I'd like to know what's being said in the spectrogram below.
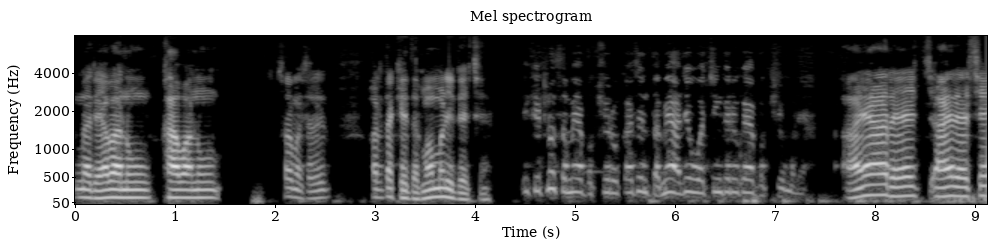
એમને રહેવાનું ખાવાનું સમયસર ફરતા ખેતરમાં મળી રહે છે. એ કેટલો સમય આ પક્ષીઓ રોકા છે? તમે આજે વોચિંગ કર્યું કયા પક્ષીઓ મળ્યા? અહીંયા રહે અહીંયા રહેશે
